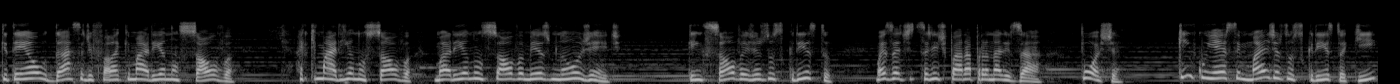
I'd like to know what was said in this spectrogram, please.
que têm a audácia de falar que Maria não salva. É que Maria não salva. Maria não salva mesmo, não, gente. Quem salva é Jesus Cristo. Mas se a gente parar para analisar, poxa, quem conhece mais Jesus Cristo aqui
